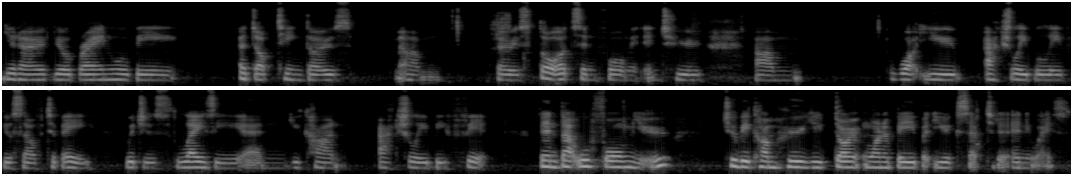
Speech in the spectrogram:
you know, your brain will be adopting those um, those thoughts and form it into um, what you actually believe yourself to be, which is lazy and you can't actually be fit, then that will form you to become who you don't want to be, but you accepted it anyways.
